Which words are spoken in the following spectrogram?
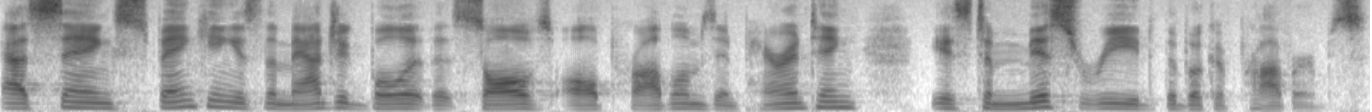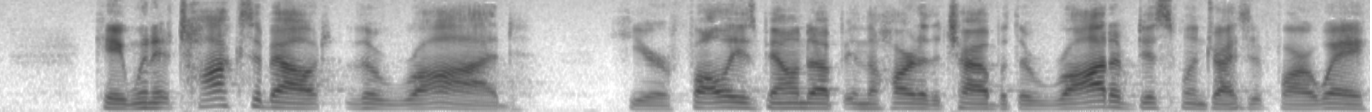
as saying spanking is the magic bullet that solves all problems in parenting is to misread the book of Proverbs. Okay, when it talks about the rod here, folly is bound up in the heart of the child, but the rod of discipline drives it far away.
